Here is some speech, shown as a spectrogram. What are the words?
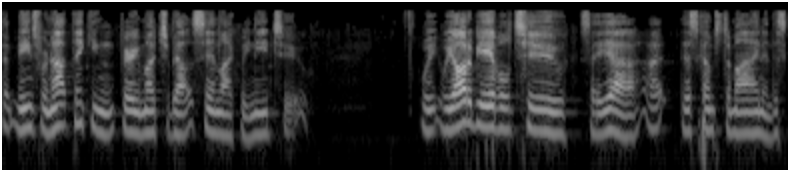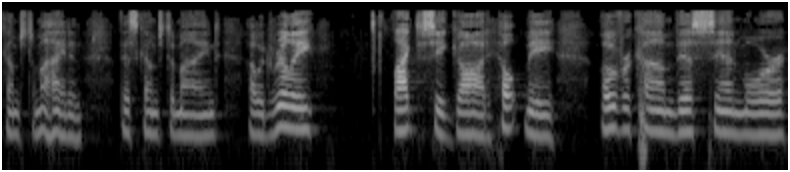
That means we're not thinking very much about sin like we need to. We, we ought to be able to say, yeah, I, this comes to mind, and this comes to mind, and this comes to mind. I would really like to see God help me overcome this sin more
